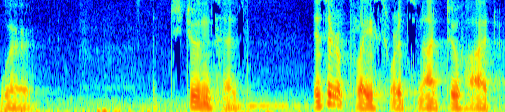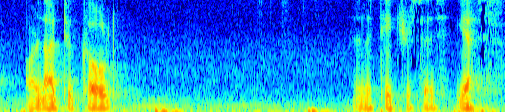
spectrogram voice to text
where a student says, Is there a place where it's not too hot or not too cold? And the teacher says, Yes.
